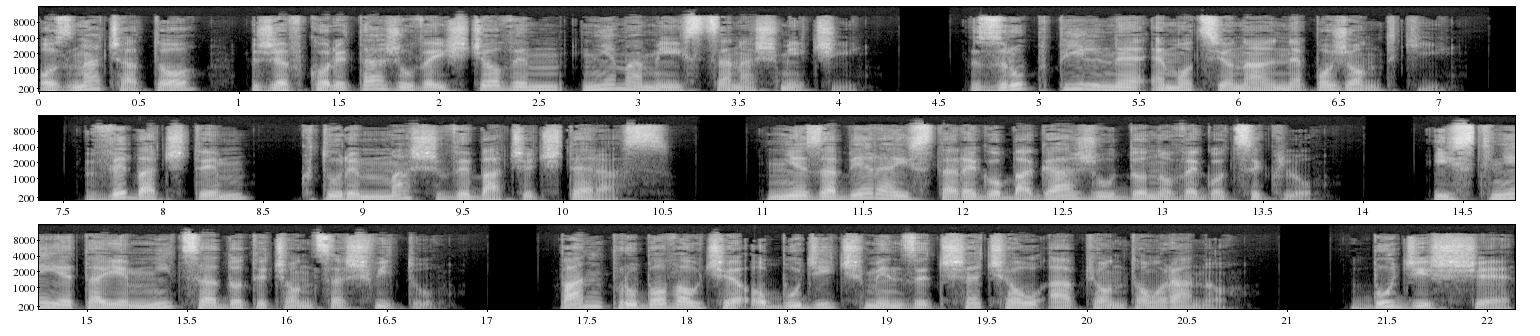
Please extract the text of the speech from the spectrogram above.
oznacza to, że w korytarzu wejściowym nie ma miejsca na śmieci. Zrób pilne emocjonalne porządki. Wybacz tym, którym masz wybaczyć teraz. Nie zabieraj starego bagażu do nowego cyklu. Istnieje tajemnica dotycząca świtu. Pan próbował cię obudzić między trzecią a piątą rano. Budzisz się,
